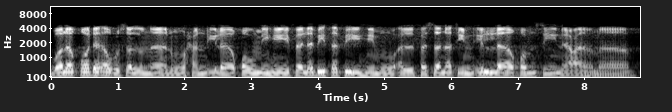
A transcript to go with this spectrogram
ولقد أرسلنا نوحا إلى قومه فلبث فيهم ألف سنة إلا خمسين عاماً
